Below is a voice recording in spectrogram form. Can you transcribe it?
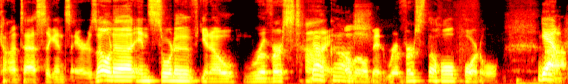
contest against Arizona in sort of, you know, reverse oh, time oh, a little bit, reverse the whole portal. Yeah. Um,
